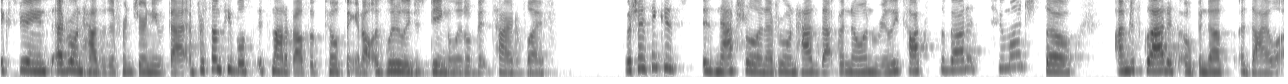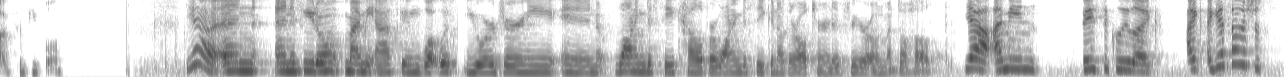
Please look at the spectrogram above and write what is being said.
experience everyone has a different journey with that. And for some people it's, it's not about the pill thing at all. It's literally just being a little bit tired of life which i think is is natural and everyone has that but no one really talks about it too much. So i'm just glad it's opened up a dialogue for people. Yeah. And and if you don't mind me asking what was your journey in wanting to seek help or wanting to seek another alternative for your own mental health? Yeah. I mean basically like i, I guess i was just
